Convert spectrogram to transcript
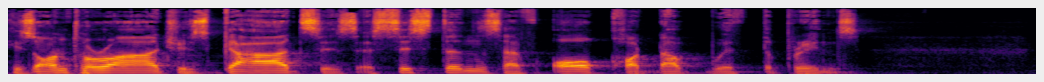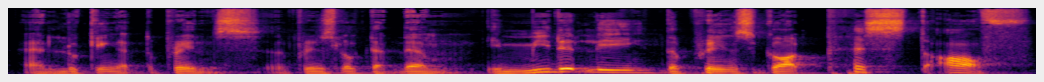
his entourage, his guards, his assistants have all caught up with the prince and looking at the prince. The prince looked at them. Immediately, the prince got pissed off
